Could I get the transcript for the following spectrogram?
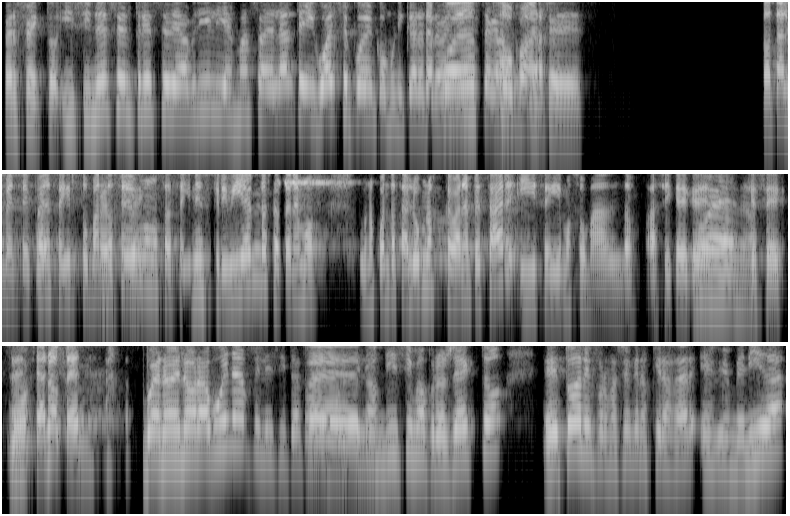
Perfecto. Y si no es el 13 de abril y es más adelante, igual se pueden comunicar a se través de Instagram sumar. con ustedes. Totalmente, pueden seguir sumándose, Perfecto. vamos a seguir inscribiendo, ya tenemos unos cuantos alumnos que van a empezar y seguimos sumando, así que que, bueno, que se, se, bueno. se, anoten. Bueno, enhorabuena, felicitaciones bueno. por ese lindísimo proyecto. Eh, toda la información que nos quieras dar es bienvenida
